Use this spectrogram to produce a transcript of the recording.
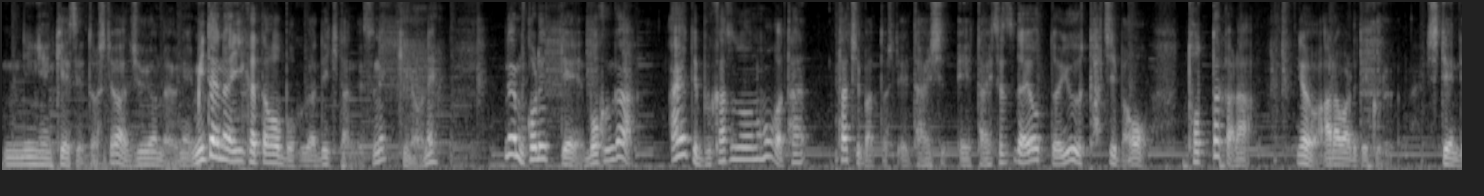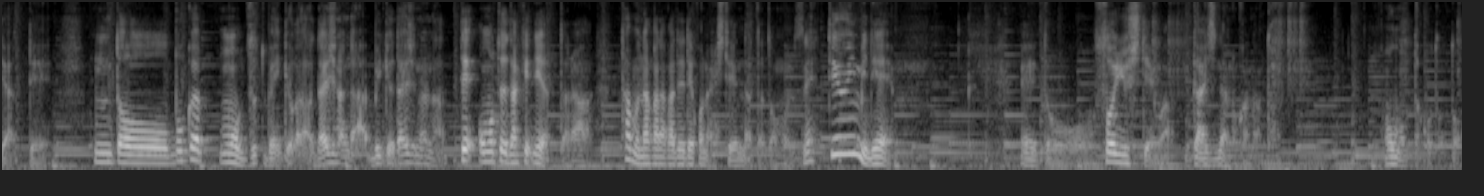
人間形成としては重要だよねみたいな言い方を僕ができたんですね昨日ね。でもこれって僕があえて部活動の方が立場として大大切だよという立場を取ったから要は現れてくる視点であって、うんと、僕はもうずっと勉強が大事なんだ勉強大事なんだって思ってるだけでやったら多分なかなか出てこない視点だったと思うんですね。っていう意味で、えーと、そういう視点は大事なのかなと思ったことと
